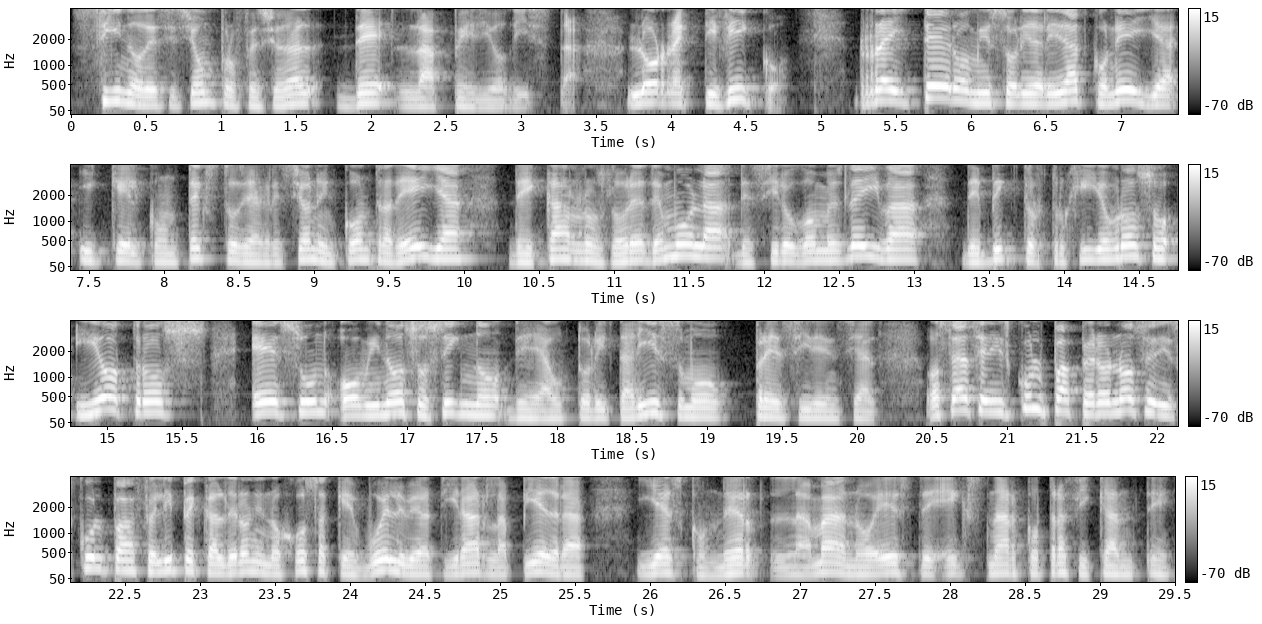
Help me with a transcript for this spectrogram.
sino decisión profesional de la periodista. Lo rectifico. Reitero mi solidaridad con ella y que el contexto de agresión en contra de ella, de Carlos Loret de Mola, de Ciro Gómez Leiva, de Víctor Trujillo Broso y otros, es un ominoso signo de autoritarismo presidencial. O sea, se disculpa, pero no se disculpa Felipe Calderón Hinojosa que vuelve a tirar la piedra y a esconder la mano. Este ex narcotraficante,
